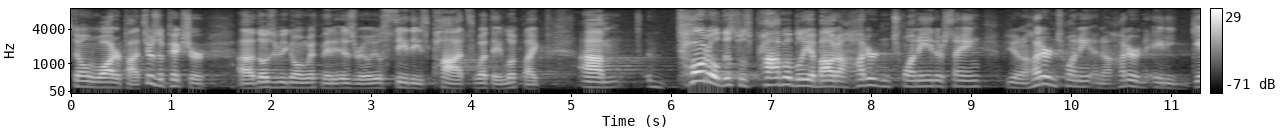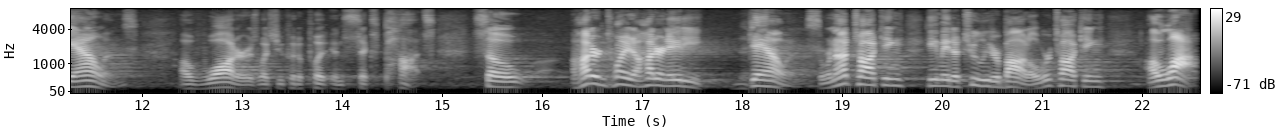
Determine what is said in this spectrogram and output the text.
stone water pots. Here's a picture. Uh, those of you going with me to Israel, you'll see these pots, what they look like. Um, total, this was probably about 120, they're saying, know, 120 and 180 gallons of water is what you could have put in six pots. So 120 to 180 gallons. So we're not talking he made a two liter bottle. We're talking a lot.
